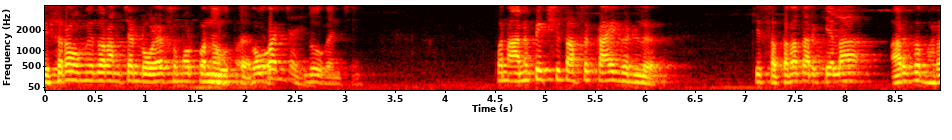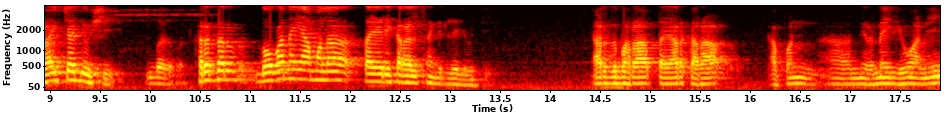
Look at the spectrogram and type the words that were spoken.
तिसरा उमेदवार आमच्या डोळ्यासमोर पण नव्हता दोघांच्याही. दोघांचे. पण अनपेक्षित असं काय घडलं की सतरा तारखेला अर्ज भरायच्या दिवशी बरोबर. खरं तर दोघांनाही आम्हाला तयारी करायला सांगितलेली होती. अर्ज भरा तयार करा. आपण निर्णय घेऊ आणि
